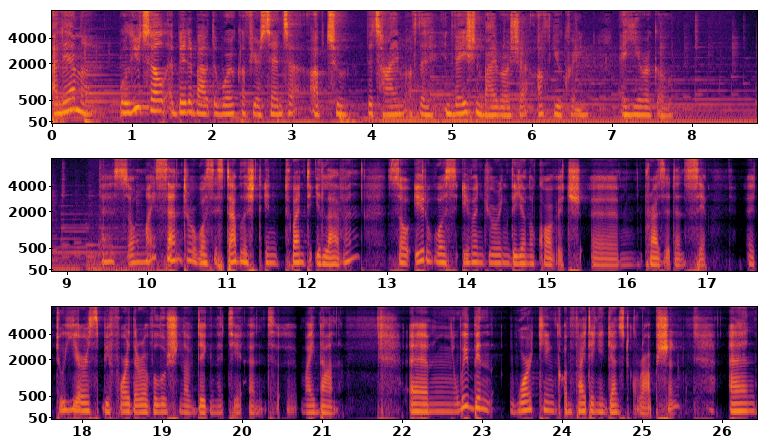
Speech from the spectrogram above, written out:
Alena, will you tell a bit about the work of your center up to the time of the invasion by Russia of Ukraine a year ago? Uh, so my center was established in 2011, so it was even during the Yanukovych um, presidency, uh, two years before the Revolution of Dignity and uh, Maidan. Um, we've been working on fighting against corruption, and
